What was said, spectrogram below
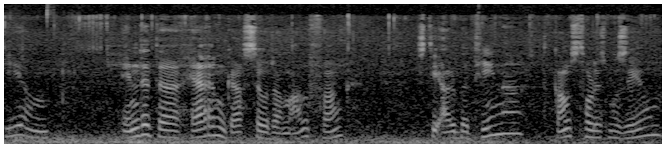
Hier am Ende der Herrengasse oder am Anfang ist die Albertina, ganz tolles Museum.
